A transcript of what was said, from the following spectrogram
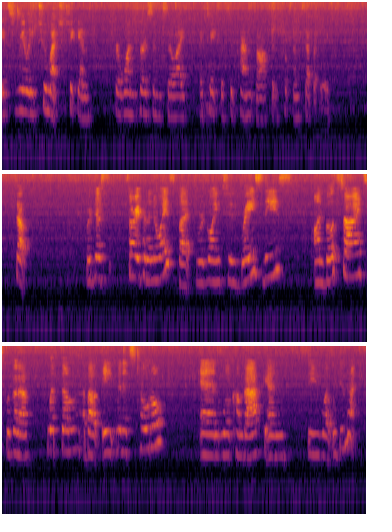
it's really too much chicken for one person, so I I take the supremes off and cook them separately. So we're just, sorry for the noise, but we're going to braise these on both sides. We're gonna flip them about eight minutes total and we'll come back and see what we do next.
